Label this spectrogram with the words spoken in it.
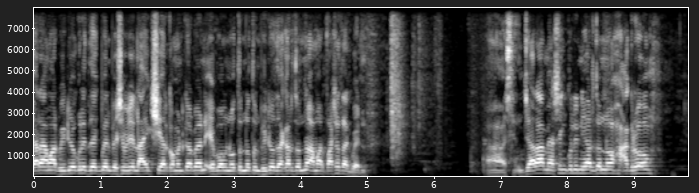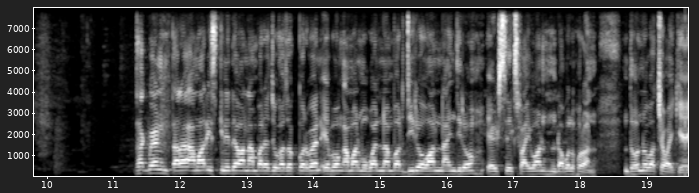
যারা আমার ভিডিওগুলি দেখবেন, বেশি বেশি লাইক শেয়ার কমেন্ট করবেন এবং নতুন নতুন ভিডিও দেখার জন্য আমার পাশে থাকবেন। যারা মেশিনগুলি নেওয়ার জন্য আগ্রহ থাকবেন, তারা আমার স্ক্রিনে দেওয়া নাম্বারে যোগাযোগ করবেন এবং আমার mobile number zero one nine zero eight six five one double four one ধন্যবাদ সবাইকে।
